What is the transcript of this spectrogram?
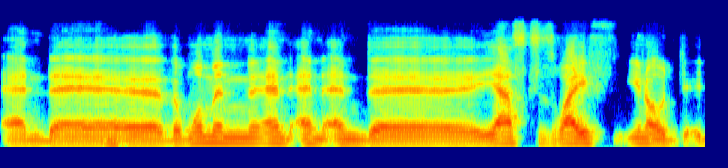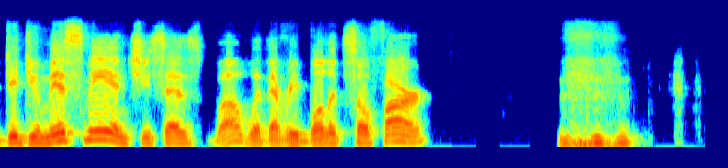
and uh, Mm-hmm. the woman and and and uh, he asks his wife, you know, did you miss me? And she says, well, with every bullet so far.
